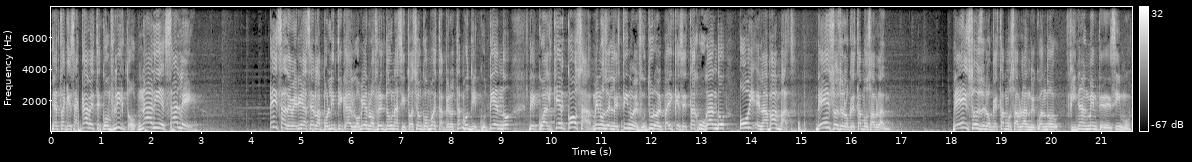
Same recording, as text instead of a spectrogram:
Y hasta que se acabe este conflicto. Nadie sale. Esa debería ser la política del gobierno frente a una situación como esta, pero estamos discutiendo de cualquier cosa, menos del destino y el futuro del país que se está jugando hoy en las bambas. De eso es de lo que estamos hablando. De eso es de lo que estamos hablando. Y cuando finalmente decimos,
